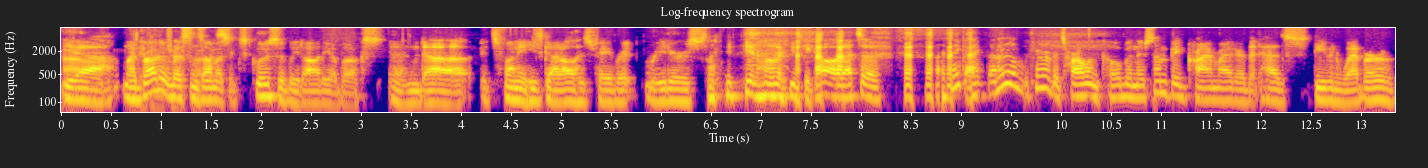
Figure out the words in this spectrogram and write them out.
Um, yeah, my brother listens almost exclusively to audiobooks, and uh, it's funny. He's got all his favorite readers. you know, like he's like, "Oh, that's a." I think I, I don't know. I can't remember if it's Harlan Coben. There's some big crime writer that has Steven Weber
